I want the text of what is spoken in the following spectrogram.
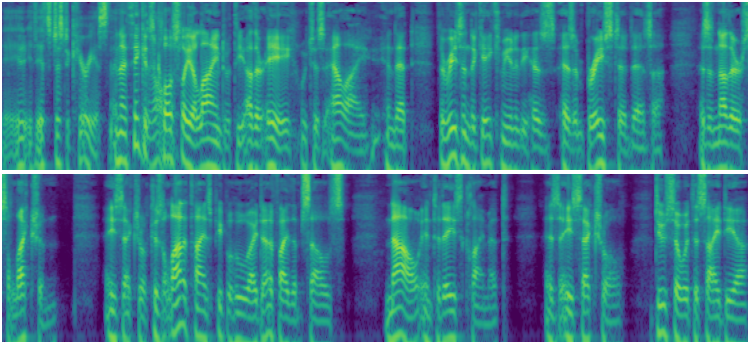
it, it's just a curious thing. And I think it's closely aligned with the other A, which is ally, in that the reason the gay community has, has embraced it as a, as another selection, asexual, because a lot of times people who identify themselves now in today's climate as asexual do so with this idea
